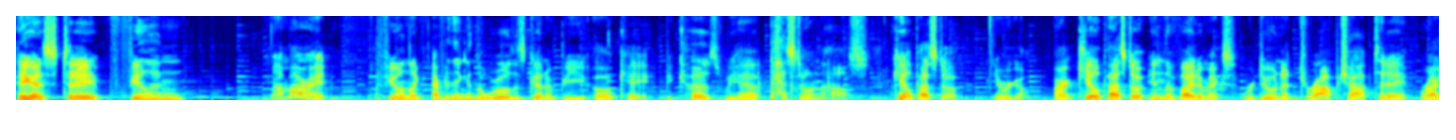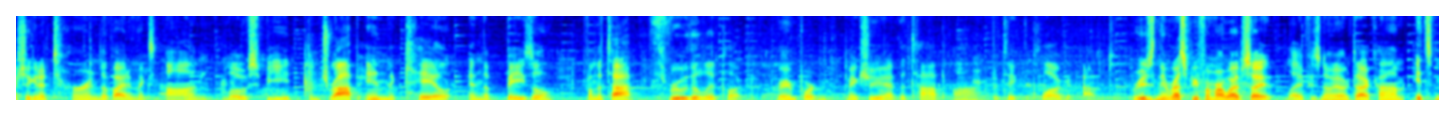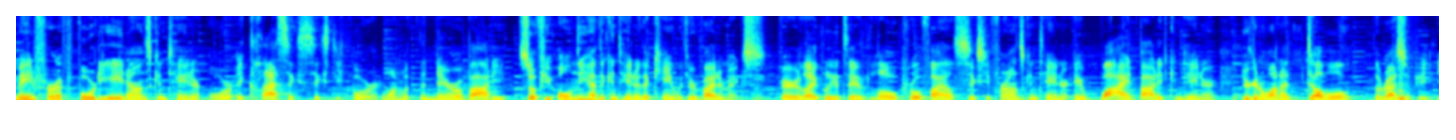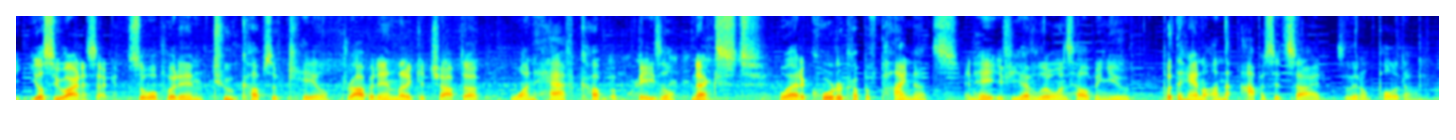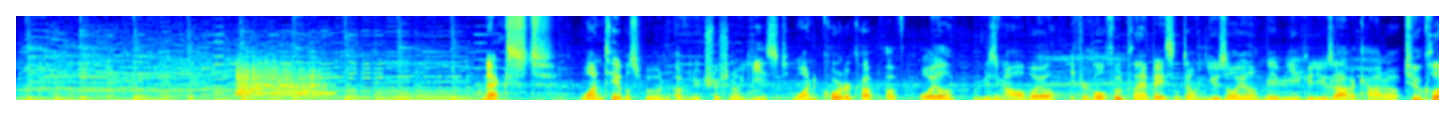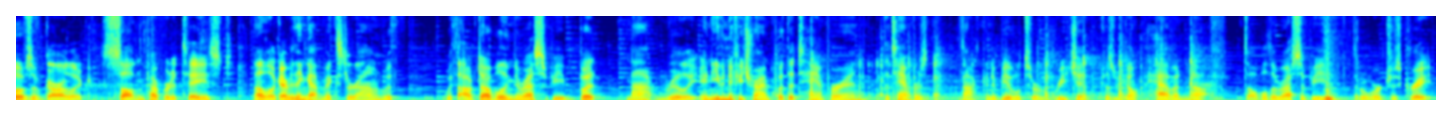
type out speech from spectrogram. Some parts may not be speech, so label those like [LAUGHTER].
Hey guys, today feeling I'm all right. Feeling like everything in the world is gonna be okay because we have pesto in the house. Kale pesto. Here we go. All right, kale pesto in the Vitamix. We're doing a drop chop today. We're actually gonna turn the Vitamix on low speed and drop in the kale and the basil from the top through the lid plug. Very important. Make sure you have the top on, but take the plug out. We're using the recipe from our website, lifeisnoyoke.com. It's made for a 48 ounce container or a classic 64, one with the narrow body. So if you only have the container that came with your Vitamix, very likely it's a low profile 64 ounce container, a wide bodied container. You're gonna wanna double the recipe. You'll see why in a second. So we'll put in two cups of kale, drop it in, let it get chopped up, one half cup of basil. Next, we'll add a quarter cup of pine nuts. And hey, if you have little ones helping you, put the handle on the opposite side so they don't pull it down. Next, one tablespoon of nutritional yeast, one quarter cup of oil. We're using olive oil. If you're whole food plant based and don't use oil, maybe you could use avocado, two cloves of garlic, salt and pepper to taste. Now look, everything got mixed around with without doubling the recipe, but not really. And even if you try and put the tamper in, the tamper's not going to be able to reach it because we don't have enough. Double the recipe, it'll work just great.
